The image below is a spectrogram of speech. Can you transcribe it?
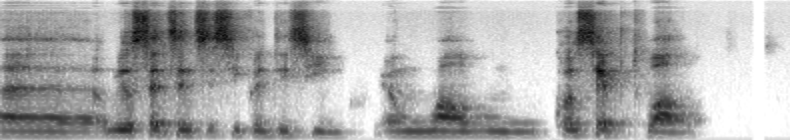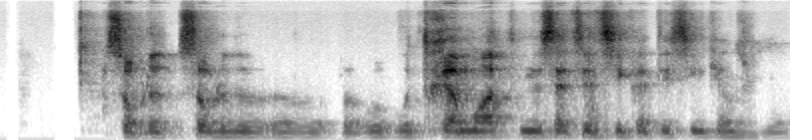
uh, o 1755. É um álbum conceptual sobre, sobre o, o, o, terremoto de 1755 em Lisboa.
